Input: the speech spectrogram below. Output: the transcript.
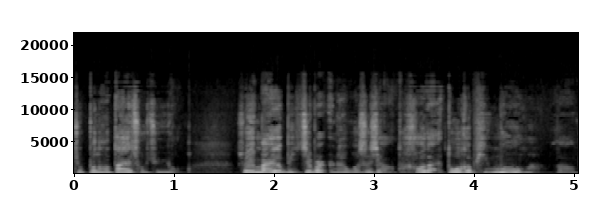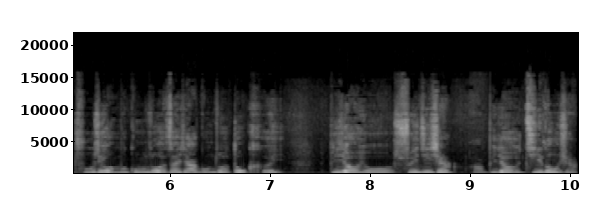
就不能带出去用，所以买个笔记本呢，我是想它好歹多个屏幕嘛，啊，出去我们工作在家工作都可以，比较有随机性啊，比较有机动性，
